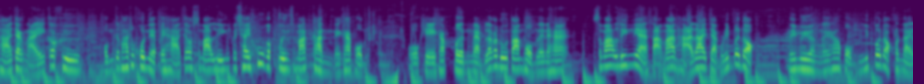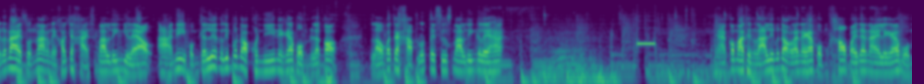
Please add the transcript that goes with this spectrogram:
หาจากไหนก็คือ ผมจะพาทุกคนเนี่ยไปหาเจ้าสมาร์ทลิงไปใช้คู่กับปืนสมาร์ทกันนะครับผมโอเคครับเปิดแมปแล้วก็ดูตามผมเลยนะฮะสมาร์ทลิงเนี่ยสามารถหาได้จากริปเปอร์ดอก ในเมืองนะครับผมริปเปอร์ดอกคนไหนก็ได้ส่วนมากเนี่ยเขาจะขายสมาร์ทลิงอยู่แล้ว อ่านี่ผมจะเลือกริปเปอร์ดอกคนนี้นะครับผมแล้วก็เราก็จะขับรถไปซื้อสมาร์ทลิงกันเลยฮะนะฮะก็มาถึงร้านลิปดอกแล้วนะครับผมเข้าไปด้านในเลยครับผม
